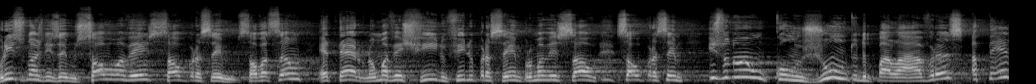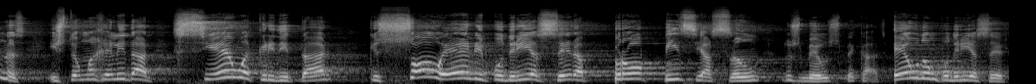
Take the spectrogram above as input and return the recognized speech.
Por isso nós dizemos: salvo uma vez, salvo para sempre. Salvação eterna, uma vez filho, filho para sempre, uma vez salvo, salvo para sempre. Isso não é um conjunto de palavras apenas, isto é uma realidade. Se eu acreditar que só Ele poderia ser a propiciação dos meus pecados, eu não poderia ser.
